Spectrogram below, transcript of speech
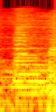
proyecto.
